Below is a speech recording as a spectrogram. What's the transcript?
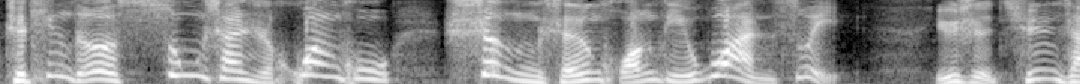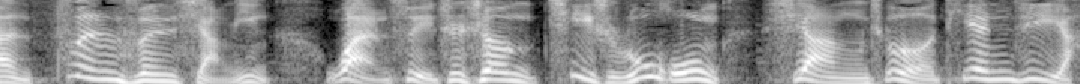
只听得嵩山是欢呼“圣神皇帝万岁”，于是群山纷纷响应“万岁”之声，气势如虹，响彻天际呀！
